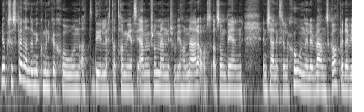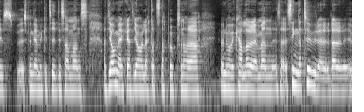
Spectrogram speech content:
Det är också spännande med kommunikation att det är lätt att ta med sig även från människor vi har nära oss. Alltså om det är en, en kärleksrelation eller vänskaper där vi spenderar mycket tid tillsammans. Att jag märker att jag har lätt att snappa upp sådana här jag vet inte vad vi kallar det, men här, signaturer där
